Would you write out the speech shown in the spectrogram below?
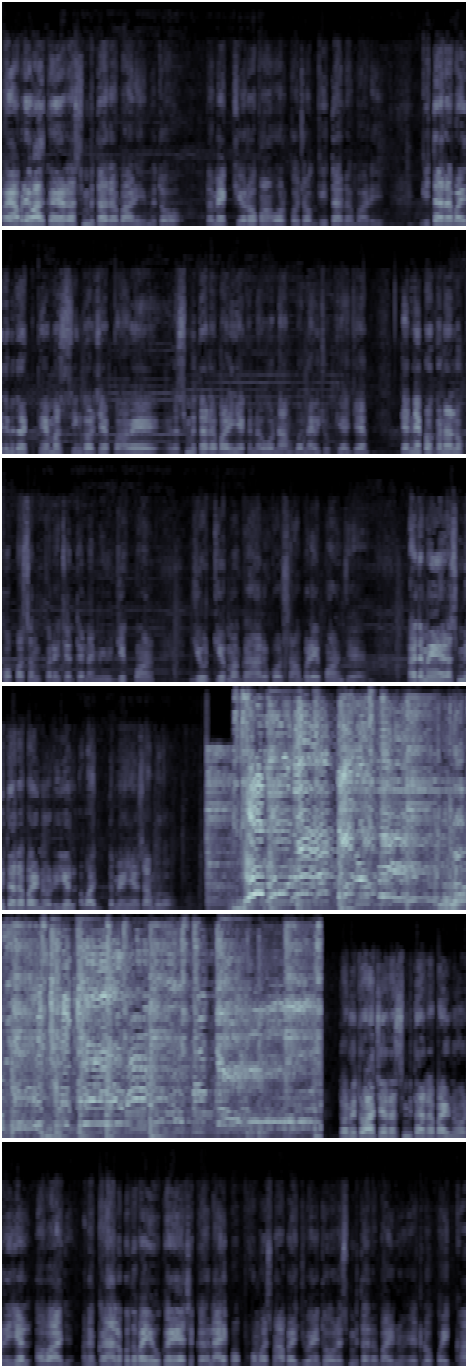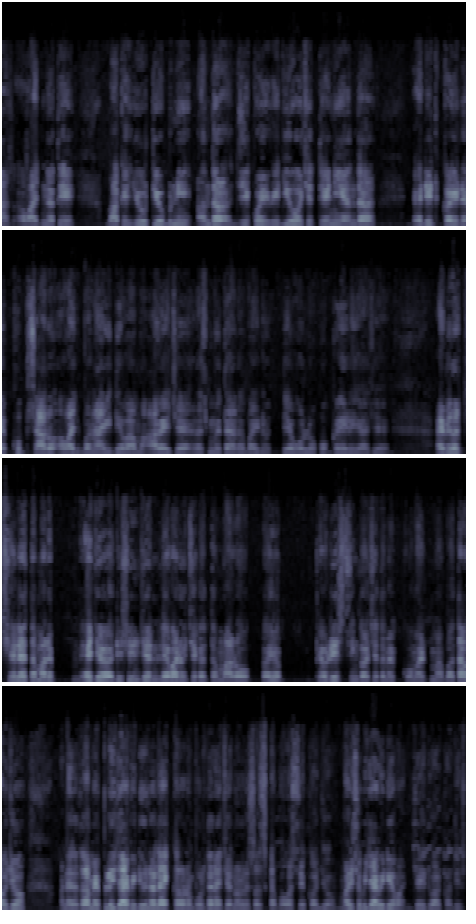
હવે આપણે વાત કરીએ રશ્મિતા રબારી. મિત્રો, તમે એક ચહેરો પણ ઓળખો છો, ગીતા રબારી. ગીતા રબારી તો મિત્રો એક ફેમસ સિંગર છે, પણ હવે રશ્મિતા રબારી એક નવું નામ બનાવી ચૂક્યા છે. તેને પણ ઘણા લોકો પસંદ કરે છે, તેના મ્યુઝિક પણ યુટ્યુબમાં ઘણા લોકો સાંભળે પણ છે. હવે તમે રશ્મિતા રબાઈનો રિયલ અવાજ તમે અહીંયા સાંભળો. તો મિત્રો, આ છે રશ્મિતા રબાઈનો રિયલ અવાજ. અને ઘણા લોકો તો ભાઈ એવું કહે છે કે લાઈવ પરફોર્મન્સમાં આપણે જોઈએ તો રશ્મિતા રબાઈનો એટલો કોઈ ખાસ અવાજ નથી. બાકી યુટ્યુબની અંદર જે કોઈ વીડિયો હોય છે તેની અંદર એડિટ કરીને ખૂબ સારો અવાજ બનાવી દેવામાં આવે છે રશ્મિતા રબાઈનો, તેવો લોકો કહી રહ્યા છે. હવે મિત્રો, છેલ્લે તમારે એ જ ડિસિઝન લેવાનું છે કે તમારો કયો ફેવરિટ સિંગર છે, તમે કોમેન્ટમાં બતાવજો. અને તમે પ્લીઝ આ વિડીયોને લાઇક કરવાનું ભૂલતા નહીં ચેનલને સબસ્ક્રાઈબ અવશ્ય કરજો. મળીશું બીજા વિડીયોમાં. જય દ્વારકાધીશ.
